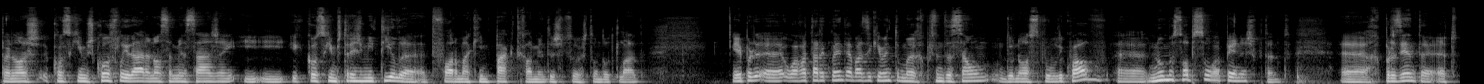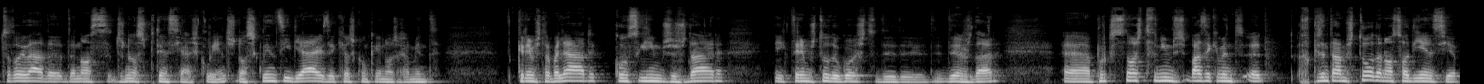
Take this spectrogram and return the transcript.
para nós conseguirmos consolidar a nossa mensagem e, e, e conseguimos transmiti-la de forma a que impacte realmente as pessoas que estão do outro lado. E, uh, o avatar cliente é basicamente uma representação do nosso público-alvo uh, numa só pessoa apenas, portanto uh, representa a totalidade da nossa, dos nossos potenciais clientes, nossos clientes ideais, aqueles com quem nós realmente queremos trabalhar, conseguimos ajudar e que teremos todo o gosto de, de, de ajudar. Uh, porque se nós definimos basicamente uh, representarmos toda a nossa audiência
